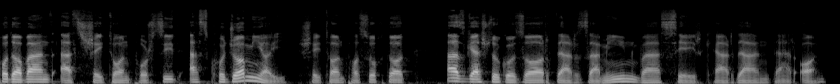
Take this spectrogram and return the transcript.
خداوند از شیطان پرسید از کجا میایی شیطان پاسخ داد از گشت و گذار در زمین و سیر کردن در آن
